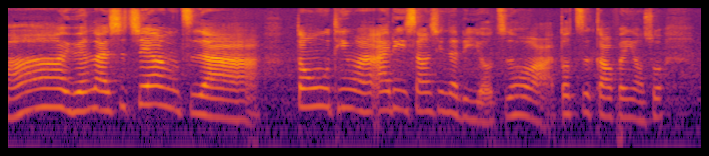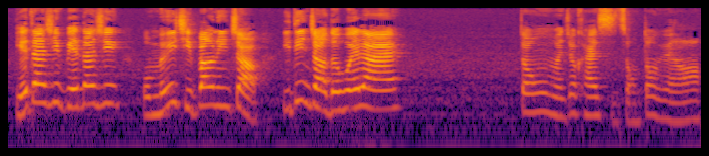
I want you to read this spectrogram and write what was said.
啊，原来是这样子啊！”动物听完艾丽伤心的理由之后啊，都自告奋勇说：“别担心，别担心，我们一起帮你找，一定找得回来。”动物们就开始总动员哦，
